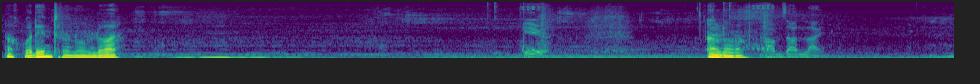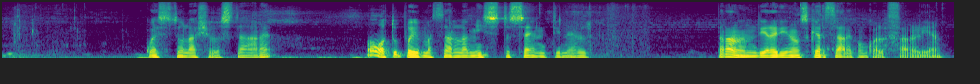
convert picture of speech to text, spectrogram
No, qua dentro non lo è. Allora. Questo lascialo stare. Oh, tu puoi ammazzare la Mist Sentinel. Però non direi di non scherzare con quell'affare lì, eh.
